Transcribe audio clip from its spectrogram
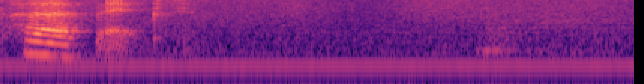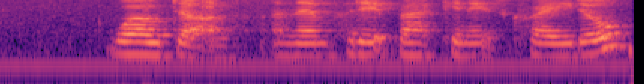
Perfect. Well done. And then put it back in its cradle.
